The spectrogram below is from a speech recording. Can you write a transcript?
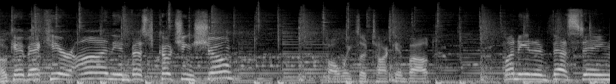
Okay, back here on the Investor Coaching Show, Paul Winkler talking about money and investing.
